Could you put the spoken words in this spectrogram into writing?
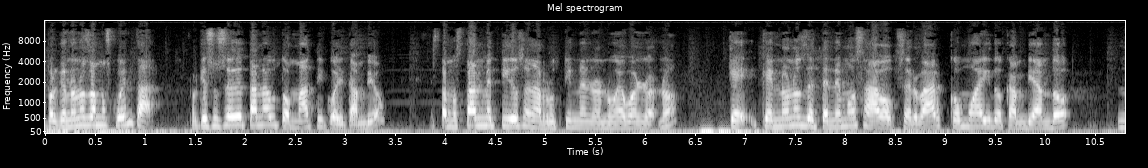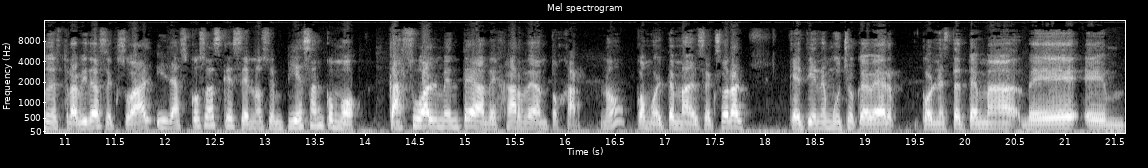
porque no nos damos cuenta, porque sucede tan automático el cambio. Estamos tan metidos en la rutina, en lo nuevo, en lo, ¿no? Que, que no nos detenemos a observar cómo ha ido cambiando nuestra vida sexual y las cosas que se nos empiezan como casualmente a dejar de antojar, ¿no? Como el tema del sexo oral, que tiene mucho que ver con este tema de, em,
